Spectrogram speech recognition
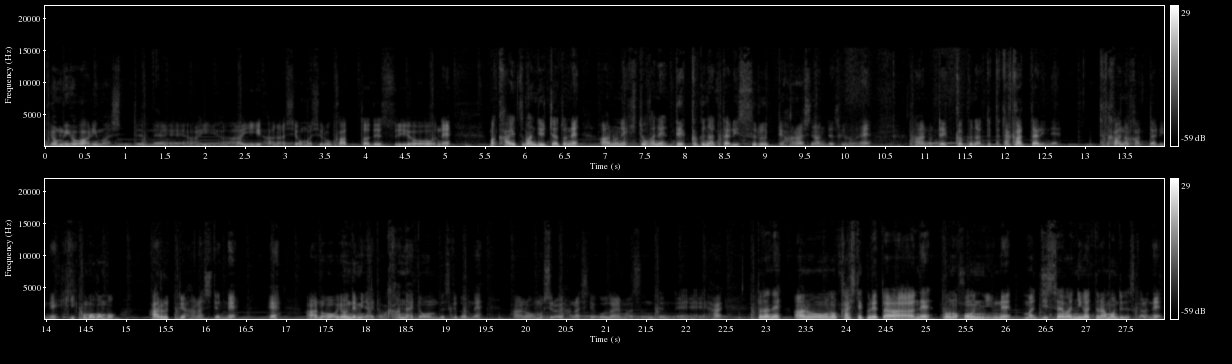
読み終わりましてね、いや、いい話、面白かったですよね。まあ、かいつまんで言っちゃうとね、あのね、人がね、でっかくなったりするって話なんですけどね、あの、でっかくなって戦ったりね、戦わなかったりね、引きこもごもあるっていう話でね、え、あの、読んでみないとわかんないと思うんですけどね、あの面白い話でございますんでね、はい、ただね、あの貸してくれたね、当の本人ね、まあ、実際は苦手なもんでですからね、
